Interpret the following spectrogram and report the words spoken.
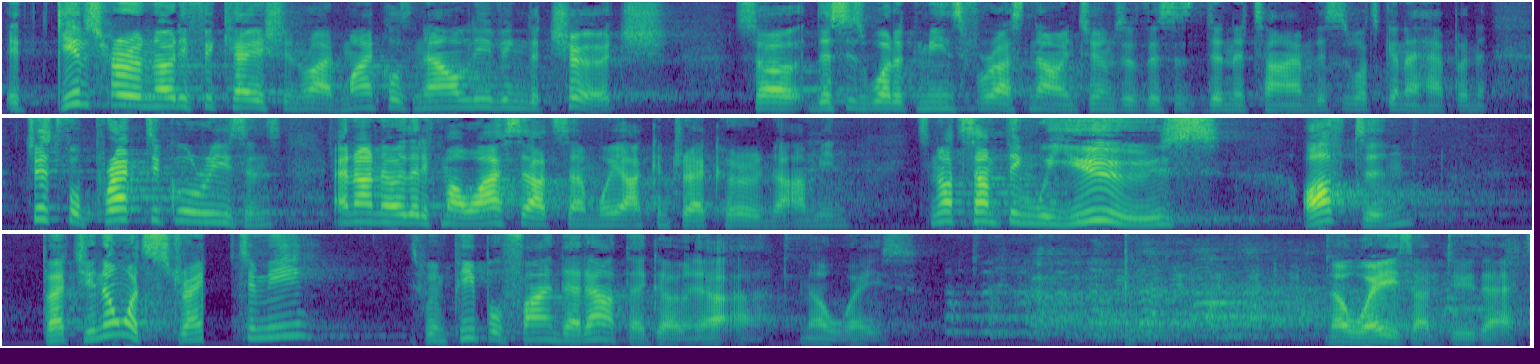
It gives her a notification, right? Michael's now leaving the church. So this is what it means for us now in terms of this is dinner time, this is what's going to happen. Just for practical reasons. And I know that if my wife's out somewhere, I can track her. And I mean, it's not something we use often. But you know what's strange to me? Is when people find that out, they go, uh uh, no ways. No ways I'd do that.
